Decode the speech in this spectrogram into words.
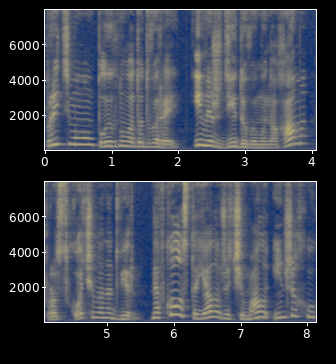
притьмом плигнула до дверей і між дідовими ногами проскочила на двір. Навколо стояло вже чимало інших хух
